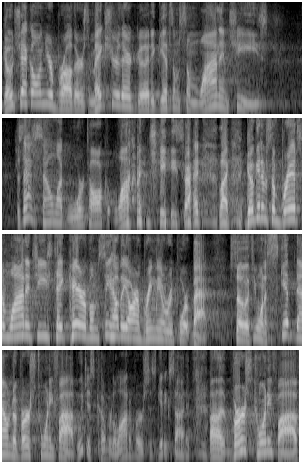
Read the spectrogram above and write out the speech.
go check on your brothers, make sure they're good. He gives them some wine and cheese. Does that sound like war talk? Wine and cheese, right? Like, go get them some bread, some wine and cheese, take care of them, see how they are, and bring me a report back. So if you want to skip down to verse 25, we just covered a lot of verses. Get excited. Uh, verse 25,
